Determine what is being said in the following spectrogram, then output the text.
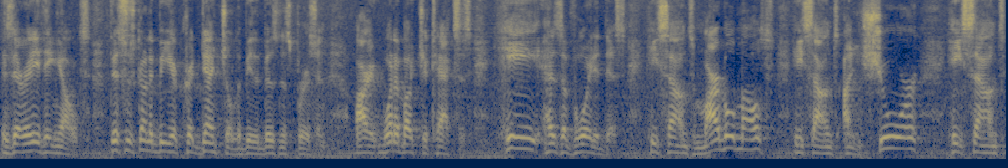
"Is there anything else? This is going to be your credential to be the business person." All right, what about your taxes? He has avoided this. He sounds marble-mouthed. He sounds unsure. He sounds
